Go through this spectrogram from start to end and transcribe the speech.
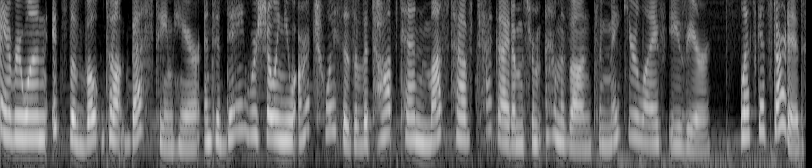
Hey everyone, it's the Vote Top Best team here, and today we're showing you our choices of the top 10 must have tech items from Amazon to make your life easier. Let's get started.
